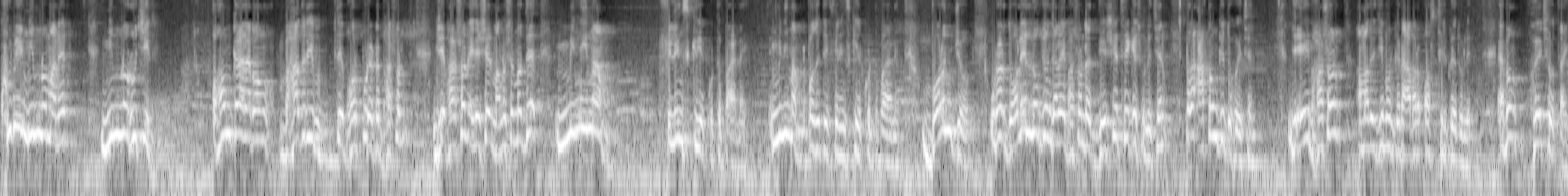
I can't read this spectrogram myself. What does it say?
খুবই নিম্নমানের নিম্ন রুচির অহংকার এবং বাহাদুরিতে ভরপুর একটা ভাষণ। যে ভাষণ এদেশের মানুষের মধ্যে মিনিমাম ফিলিংস ক্রিয়েট করতে পারে নাই। মিনিমাম পজিটিভ ফিলিংস ক্রিয়েট করতে পারে নাই। বরঞ্চ ওনার দলের লোকজন যারা এই ভাষণটা দেশে থেকে শুনেছেন তারা আতঙ্কিত হয়েছেন যে এই ভাষণ আমাদের জীবনকে আবার অস্থির করে তোলে। এবং হয়েছেও তাই।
